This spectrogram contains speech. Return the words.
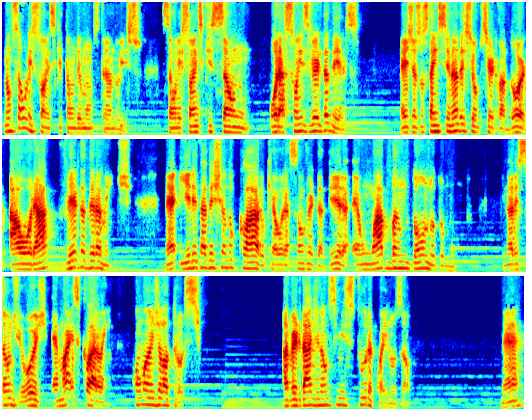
Não são lições que estão demonstrando isso. São lições que são orações verdadeiras. É, Jesus está ensinando esse observador a orar verdadeiramente. Né? E ele está deixando claro que a oração verdadeira é um abandono do mundo. E na lição de hoje é mais claro ainda, como a Angela trouxe. A verdade não se mistura com a ilusão. Né?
